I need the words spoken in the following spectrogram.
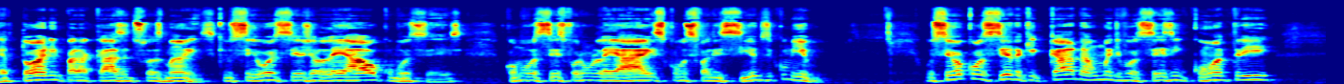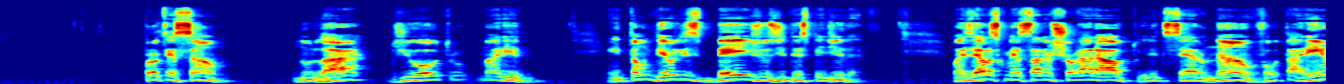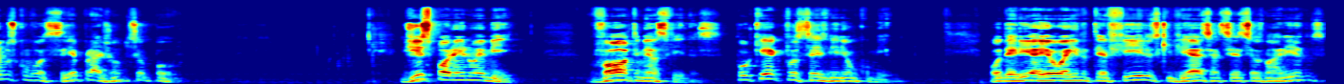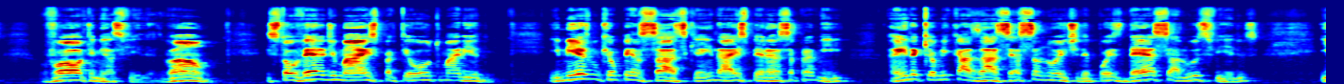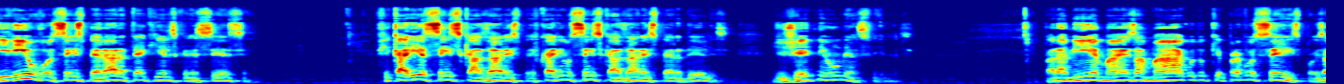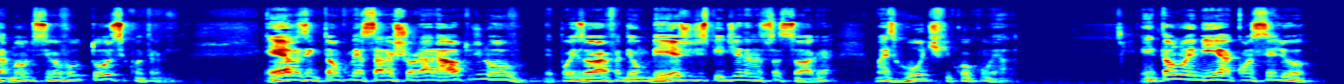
retornem para a casa de suas mães, que o Senhor seja leal com vocês, como vocês foram leais com os falecidos e comigo. O Senhor conceda que cada uma de vocês encontre proteção no lar de outro marido. Então deu-lhes beijos de despedida. Mas elas começaram a chorar alto e lhe disseram: Não, voltaremos com você para junto do seu povo. Diz, porém, Noemi: Volte, minhas filhas, por que, que vocês viriam comigo? Poderia eu ainda ter filhos que viessem a ser seus maridos? Voltem, minhas filhas, vão. Estou velha demais para ter outro marido. E mesmo que eu pensasse que ainda há esperança para mim, ainda que eu me casasse essa noite depois desse à luz filhos, iriam vocês esperar até que eles crescessem? Ficaria sem se casar, ficariam sem se casar à espera deles? De jeito nenhum, minhas filhas. Para mim é mais amargo do que para vocês, pois a mão do Senhor voltou-se contra mim. Elas então começaram a chorar alto de novo. Depois Orfa deu um beijo de despedida na sua sogra, mas Ruth ficou com ela. Então Noemi a aconselhou:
